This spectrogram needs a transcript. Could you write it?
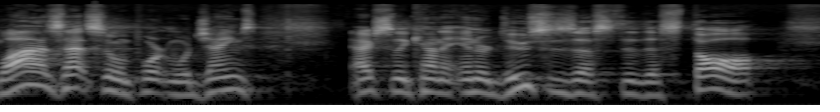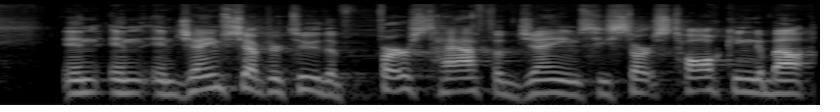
Why is that so important? Well, James actually kind of introduces us to this thought in, in, in, James chapter 2, the first half of James, he starts talking about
